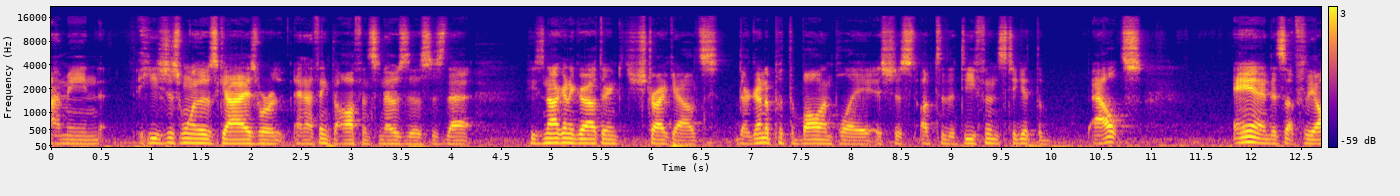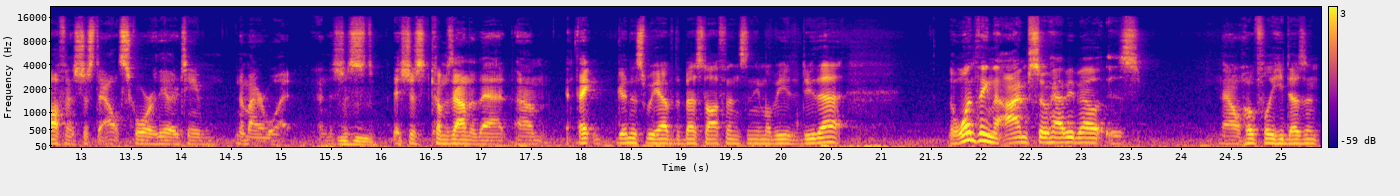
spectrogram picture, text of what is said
I mean, he's just one of those guys where, and I think the offense knows this, is that he's not going to go out there and get you strikeouts. They're going to put the ball in play. It's just up to the defense to get the outs, and it's up for the offense just to outscore the other team no matter what. And it's just it just comes down to that. Um, and thank goodness we have the best offense in the MLB to do that. The one thing that I'm so happy about is now hopefully he doesn't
